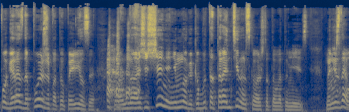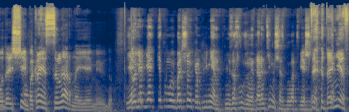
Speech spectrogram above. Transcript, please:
по гораздо позже потом появился. Но ощущение немного, как будто Тарантиновского что-то в этом есть. Но не знаю, вот ощущение, по крайней мере, сценарное я имею в виду. Я, я, я, я думаю, большой комплимент незаслуженный Тарантину сейчас был отвешен. Да нет,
